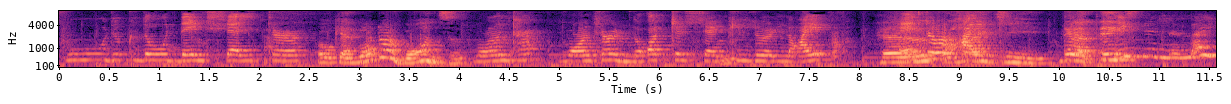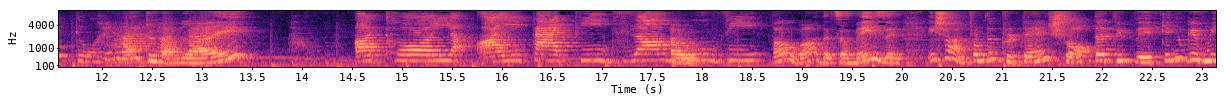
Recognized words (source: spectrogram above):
Food, clothing, shelter. Okay, and what are wants? Want, wants are not essential to life. Health or hygiene. There are things you like to have. like to have, like A toy, iPad, pizza, Oh. movie. Oh wow, that's amazing. Ishaan, from the pretend shop that we played, can you give me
